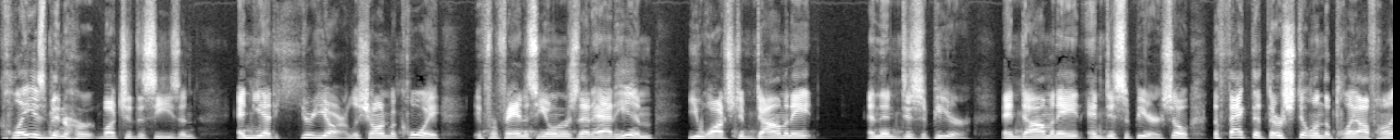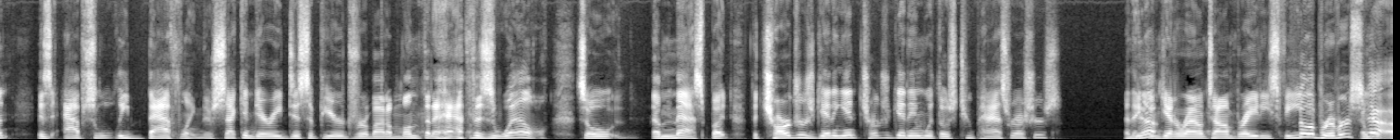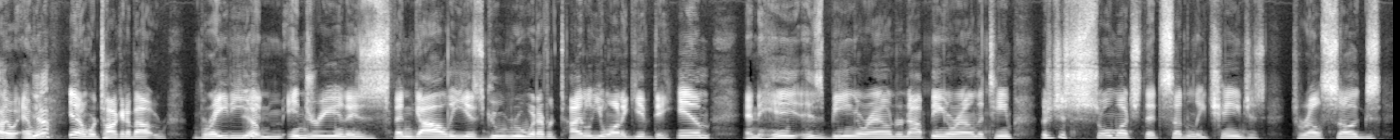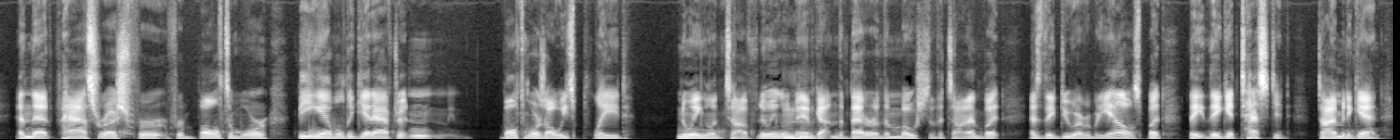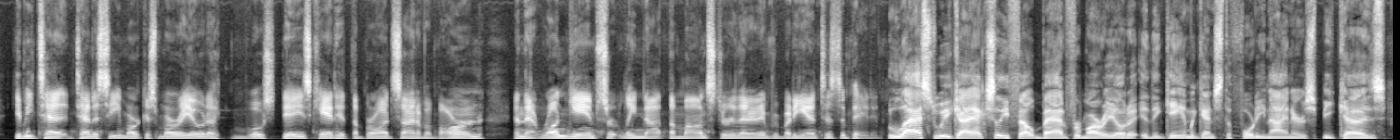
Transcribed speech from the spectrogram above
Clay has been hurt much of the season, and yet here you are. LeSean McCoy, for fantasy owners that had him, you watched him dominate and then disappear and dominate and disappear. So the fact that they're still in the playoff hunt is absolutely baffling. Their secondary disappeared for about a month and a half as well. So a mess. But the Chargers getting in, Chargers get in with those two pass rushers. And they Yeah. can get around Tom Brady's feet. Philip Rivers, And yeah, we're, and yeah. We're, yeah, we're talking about Brady Yep. and injury and his Svengali, his guru, whatever title you want to give to him, and his, his being around or not being around the team. There's just so much that suddenly changes. Terrell Suggs and that pass rush for, for Baltimore being able to get after it. And Baltimore's always played New England tough. New England may mm-hmm. have gotten the better of them most of the time, but as they do everybody else, but they, they get tested time and again. Give me te- Tennessee, Marcus Mariota. Most days can't hit the broadside of a barn, and that run game certainly not the monster that everybody anticipated. last week I actually felt bad for Mariota in the game against the 49ers because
